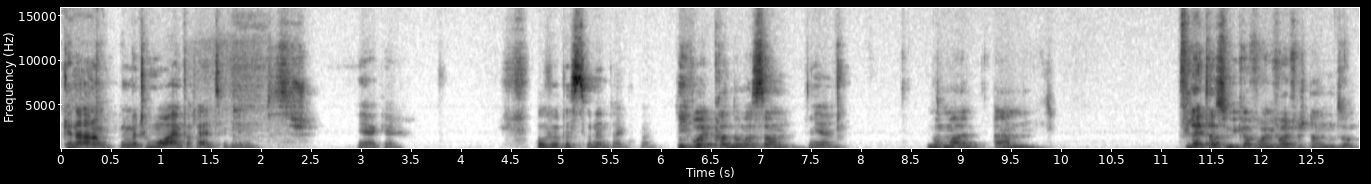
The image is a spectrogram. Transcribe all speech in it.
keine Ahnung, mit Humor einfach reinzugehen. Das ist schön. Ja, gell. Wofür bist du denn dankbar? Ich wollte gerade noch was sagen. Ja. Nochmal, ähm, vielleicht hast du mich gerade vorhin falsch verstanden, so.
